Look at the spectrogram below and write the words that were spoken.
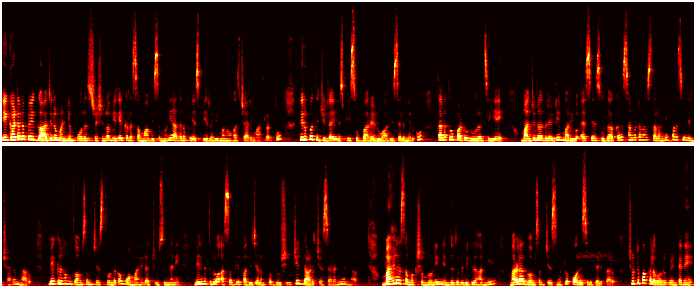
ఈ ఘటనపై గాజుల మండ్యం పోలీస్ స్టేషన్లో విలేకరుల సమావేశంలోని అదనపు ఎస్పీ రవి మనోహర్ చారి మాట్లాడుతూ తిరుపతి జిల్లా ఎస్పీ సుబ్బారెడ్డి ఆదేశాల మేరకు తనతో పాటు రూరల్ సీఏ మంజునాథ్ రెడ్డి మరియు ఎస్ఏ సుధాకర్ సంఘటనా స్థలాన్ని పరిశీలించారన్నారు. విగ్రహం ధ్వంసం చేస్తుండగా ఓ మహిళ చూసిందని నిందితుడు అసభ్య పదజాలంతో దూషించి దాడి చేశాడని అన్నారు. మహిళ సమక్షంలోని నిందితుడి విగ్రహాన్ని మరలా ధ్వంసం చేసినట్లు పోలీసులు తెలిపారు. చుట్టుపక్కల వారు వెంటనే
